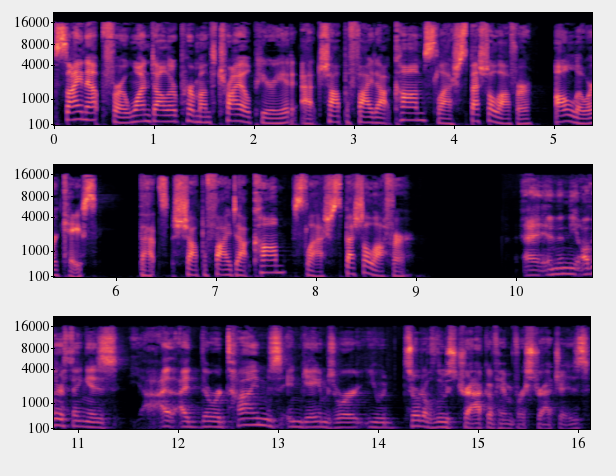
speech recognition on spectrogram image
Sign up for a $1 per month trial period at shopify.com slash special offer, all lowercase. That's shopify.com slash special offer. Uh, and then the other thing is, I, I, there were times in games where you would sort of lose track of him for stretches.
